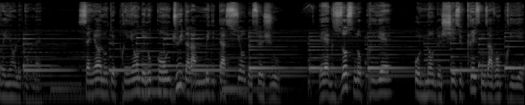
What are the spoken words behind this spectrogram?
Prions l'Éternel. Seigneur, nous te prions de nous conduire dans la méditation de ce jour et exauce nos prières au nom de Jésus-Christ. Nous avons prié.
